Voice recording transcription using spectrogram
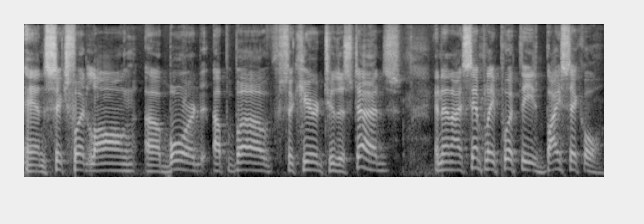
and six foot long uh, board up above secured to the studs and then I simply put these bicycle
